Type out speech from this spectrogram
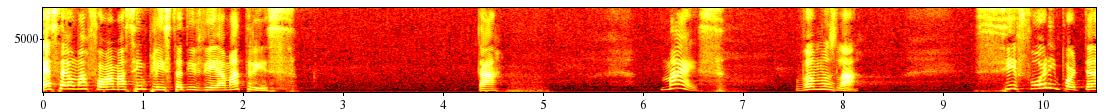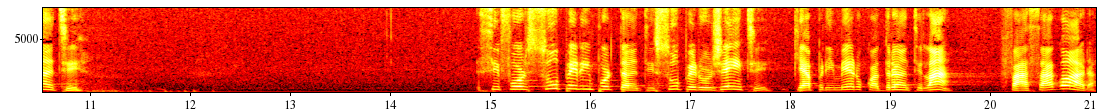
Essa é uma forma simplista de ver a matriz. Tá? Mas, vamos lá. Se for importante, se for super importante, super urgente, que é o primeiro quadrante lá, faça agora.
